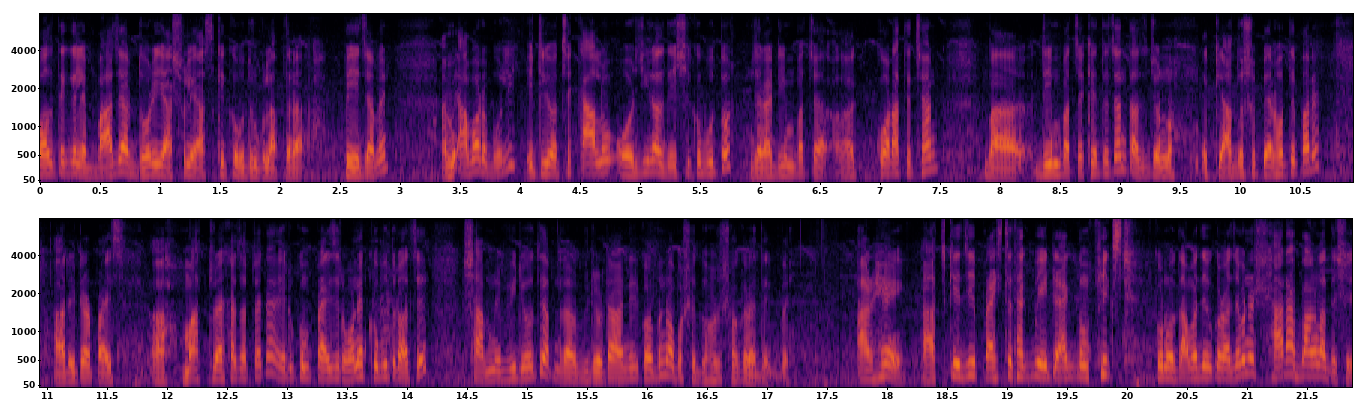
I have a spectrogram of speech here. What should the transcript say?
বলতে গেলে বাজার ধরেই আসলে আজকে কবুতরগুলো আপনারা পেয়ে যাবেন। আমি আবার বলি, এটি হচ্ছে কালো অরিজিনাল দেশি কবুতর। যারা ডিম বাচ্চা করাতে চান বা ডিম বাচ্চা খেতে চান, তাদের জন্য একটি আদর্শ পেয়ার হতে পারে। আর এটার প্রাইস মাত্র এক হাজার টাকা। এরকম প্রাইসের অনেক কবুতর আছে। সামনে ভিডিওতে আপনারা ভিডিওটা আনির করবেন। অবশ্যই ধৈর্য সহকারে দেখবেন। আর হ্যাঁ আজকে যে প্রাইসটা থাকবে এটা একদম ফিক্সড কোনো দামাদামি করা যাবে না, সারা বাংলাদেশে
